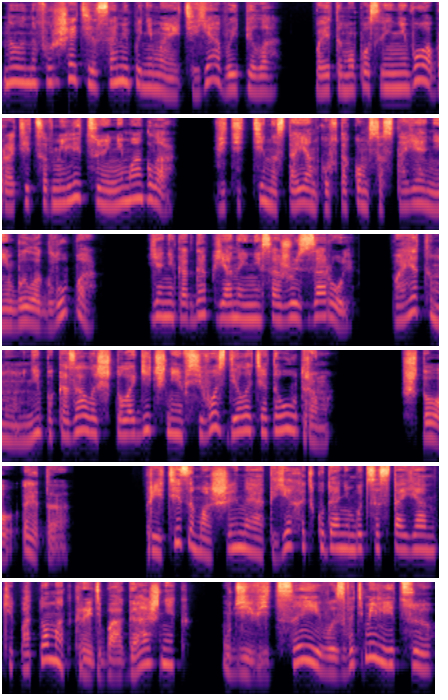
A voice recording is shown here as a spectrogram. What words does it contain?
Но на фуршете, сами понимаете, я выпила. Поэтому после него обратиться в милицию не могла. Ведь идти на стоянку в таком состоянии было глупо. Я никогда пьяной не сажусь за руль. Поэтому мне показалось, что логичнее всего сделать это утром. Что это? Прийти за машиной, отъехать куда-нибудь со стоянки, потом открыть багажник, удивиться и вызвать милицию.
